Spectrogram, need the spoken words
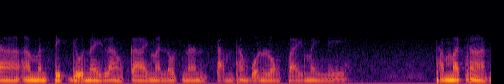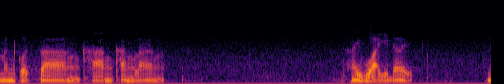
ดาอามันติดอยู่ในร่างกายมนุษย์นั้นตำทั้งบนลงไปไม่มี ธรรมชาติมันก็สร้างคางข้างล่าง ให้ไหวได้เน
